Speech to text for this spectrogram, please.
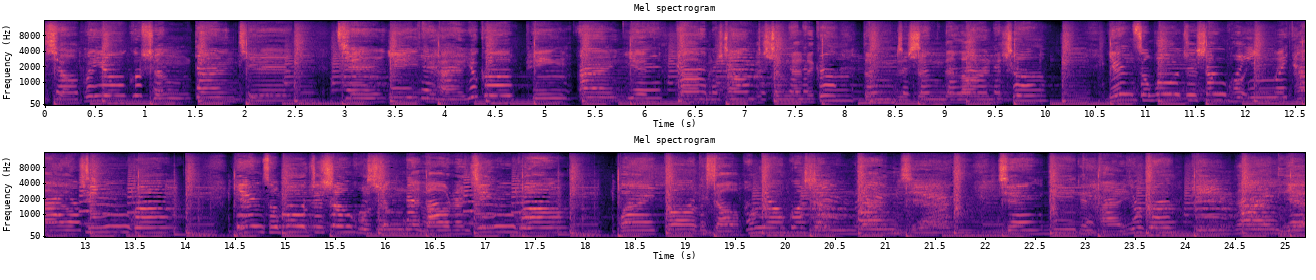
小朋友过圣诞节，前一天还有个平安夜，他们唱着圣诞的歌，等着圣诞老人的车。烟囱不止生火，因为它要经过。烟囱不止生火，圣诞老人经过。外国的小朋友过圣诞节，前一天还有个平安夜，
